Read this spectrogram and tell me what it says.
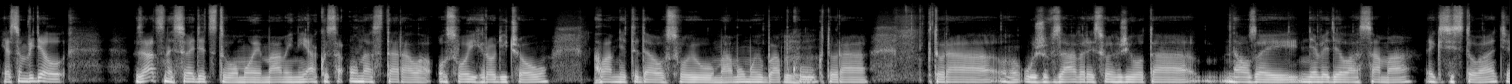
Ja som videl vzácne svedectvo mojej maminy, ako sa ona starala o svojich rodičov, hlavne teda o svoju mamu, moju babku, mm-hmm. ktorá, ktorá e, už v závere svojho života naozaj nevedela sama existovať, e,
